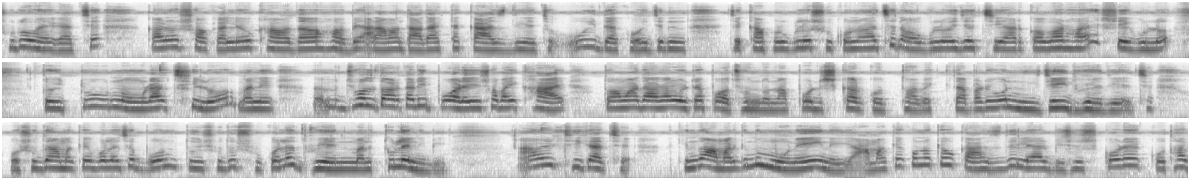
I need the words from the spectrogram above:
শুরু হয়ে গেছে। কারণ সকালেও খাওয়া দাওয়া হবে। আর আমার দাদা একটা কাজ দিয়েছে। ওই দেখো, ওই যে যে কাপড়গুলো শুকোনো আছে না, ওগুলো ওই যে চেয়ার কভার হয় সেগুলো। তো একটু নোংরা ছিল মানে ঝোল তরকারি পরে সবাই খায়, তো আমার দাদার ওইটা পছন্দ না, পরিষ্কার করতে হবে। তারপরে ও নিজেই ধুয়ে দিয়েছে। ও শুধু আমাকে বলেছে, বোন, তুই শুধু শুকোলে ধুয়ে মানে তুলে নিবি। আমি ঠিক আছে। কিন্তু আমার কিন্তু মনেই নেই, আমাকে কোনো কেউ কাজ দিলে, আর বিশেষ করে কোথাও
